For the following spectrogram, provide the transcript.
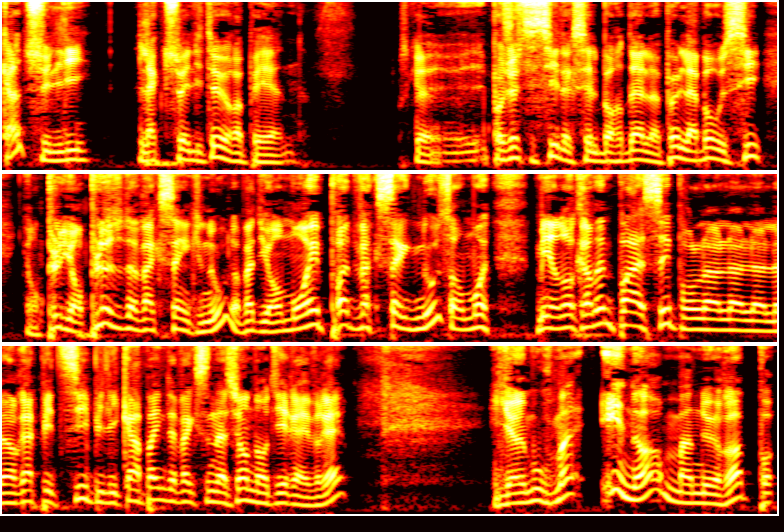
Quand tu lis l'actualité européenne, parce que euh, pas juste ici là, que c'est le bordel un peu, là-bas aussi, ils ont plus, ils ont plus de vaccins que nous. En fait, ils ont moins pas de vaccins que nous, sont moins, mais ils en ont quand même pas assez pour le- le- le- leur appétit puis les campagnes de vaccination dont ils rêveraient. Il y a un mouvement énorme en Europe pour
